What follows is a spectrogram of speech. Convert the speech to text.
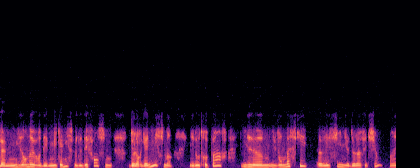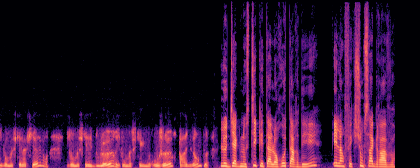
la mise en œuvre des mécanismes de défense de l'organisme et d'autre part, ils, euh, vont masquer euh, les signes de l'infection. Hein. ils vont masquer la fièvre, ils vont masquer les douleurs, ils vont masquer une rougeur par exemple. Le diagnostic est alors retardé et l'infection s'aggrave.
